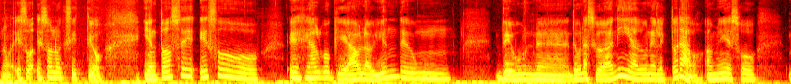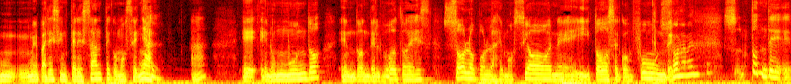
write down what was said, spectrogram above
No, eso, eso no existió. Y entonces eso es algo que habla bien de un de una, de una ciudadanía, de un electorado. A mí eso me parece interesante como señal. ¿ah? Eh, en un mundo en donde el voto es solo por las emociones y todo se confunde. ¿Solamente? So- donde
